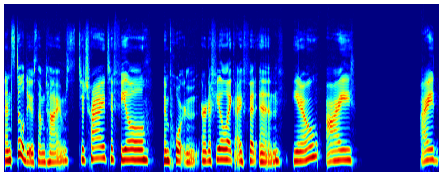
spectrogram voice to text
and still do sometimes to try to feel important or to feel like I fit in. You know, I I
